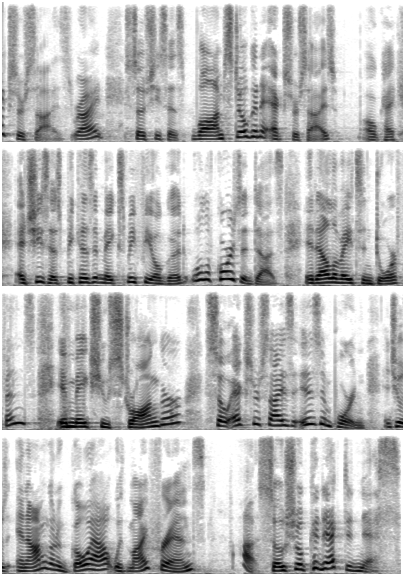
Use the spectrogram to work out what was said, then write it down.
exercise, right? So she says, Well, I'm still going to exercise. Okay. And she says, because it makes me feel good. Well, of course it does. It elevates endorphins, it makes you stronger. So exercise is important. And she goes, and I'm going to go out with my friends. Ah, social connectedness,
